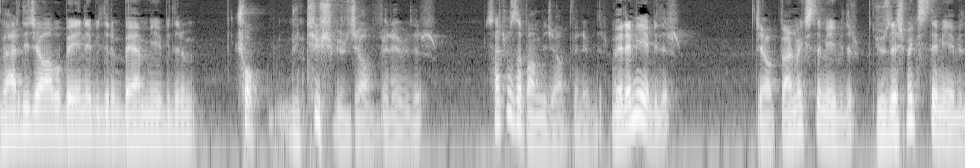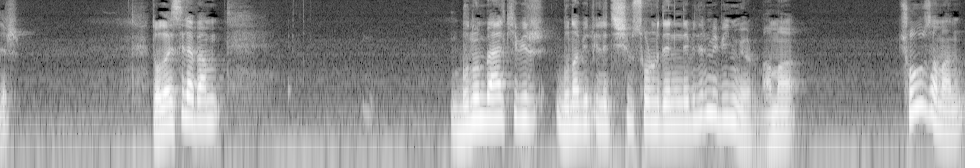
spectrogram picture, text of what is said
Verdiği cevabı beğenebilirim, beğenmeyebilirim. Çok müthiş bir cevap verebilir. Saçma sapan bir cevap verebilir. Veremeyebilir. Cevap vermek istemeyebilir. Yüzleşmek istemeyebilir. Dolayısıyla ben bunun belki bir buna bir iletişim sorunu denilebilir mi bilmiyorum ama çoğu zaman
